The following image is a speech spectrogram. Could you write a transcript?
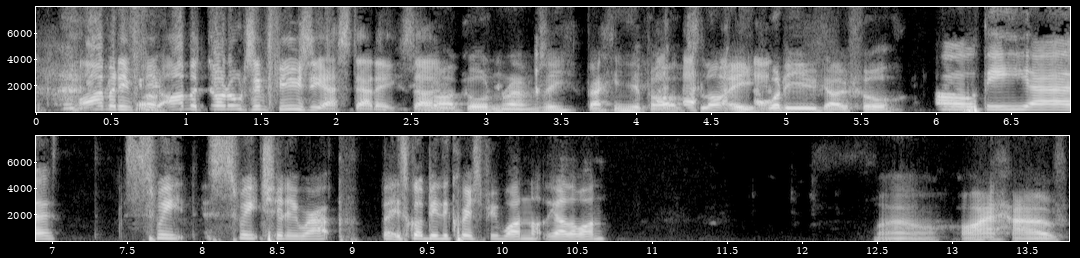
I'm an infu- I'm a Donald's enthusiast, Daddy. All So right, Gordon Ramsay, back in your box. Lottie, what do you go for? Oh, the uh, sweet sweet chili wrap, but it's got to be the crispy one, not the other one. Wow. I have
